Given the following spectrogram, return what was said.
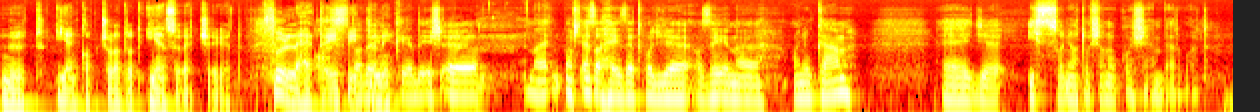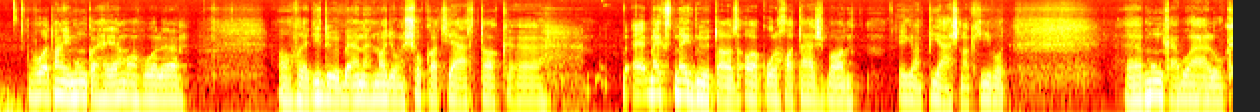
nőt, ilyen kapcsolatot, ilyen szövetséget föl lehet-e Azt építeni? A jó kérdés. Na, most ez a helyzet, hogy az én anyukám egy iszonyatosan okos ember volt. Volt, van egy munkahelyem, ahol, ahol egy időben nagyon sokat jártak, meg, megnőtt az alkoholhatásban, régen piásnak hívott munkába állók,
